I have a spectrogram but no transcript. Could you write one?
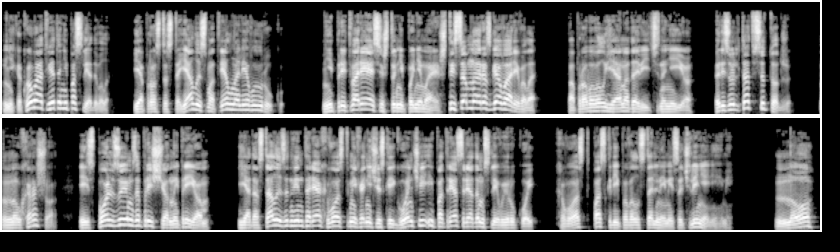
Никакого ответа не последовало. Я просто стоял и смотрел на левую руку. «Не притворяйся, что не понимаешь. Ты со мной разговаривала!» Попробовал я надавить на нее. Результат все тот же. «Ну, хорошо. Используем запрещенный прием». Я достал из инвентаря хвост механической гончей и потряс рядом с левой рукой. Хвост поскрипывал стальными сочленениями. «Ну?»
